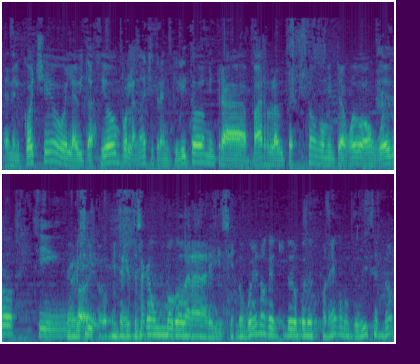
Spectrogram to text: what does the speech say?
en el coche o en la habitación por la noche tranquilito, mientras barro la habitación o mientras juego a un juego sin... mientras que te sacan un moco de la nariz. Lo bueno que tú te lo puedes poner, como tú dices, ¿no?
